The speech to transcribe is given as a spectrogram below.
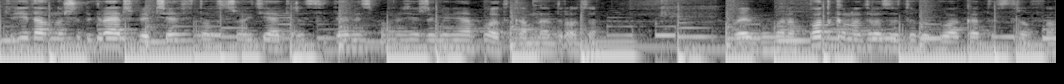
Tu niedawno szedł gracz, wiecie, w tą stronę gdzie ja teraz idę, więc mam nadzieję, że go nie napotkam na drodze. Bo jakbym go napotkał na drodze, to by była katastrofa.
